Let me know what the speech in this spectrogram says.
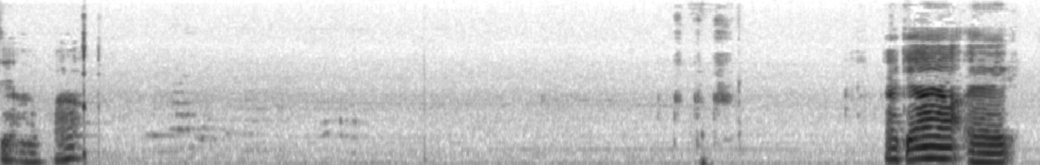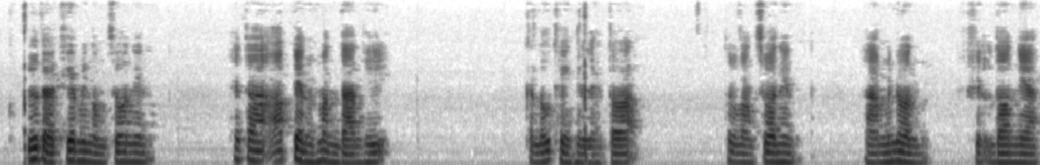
diện À cái ấy ờ, cứ để thêm mình làm cho nên thế ta áp bên mặn đàn thì cái lỗ thành thì là to tôi vàng cho nên à mình còn phil đòn nha.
